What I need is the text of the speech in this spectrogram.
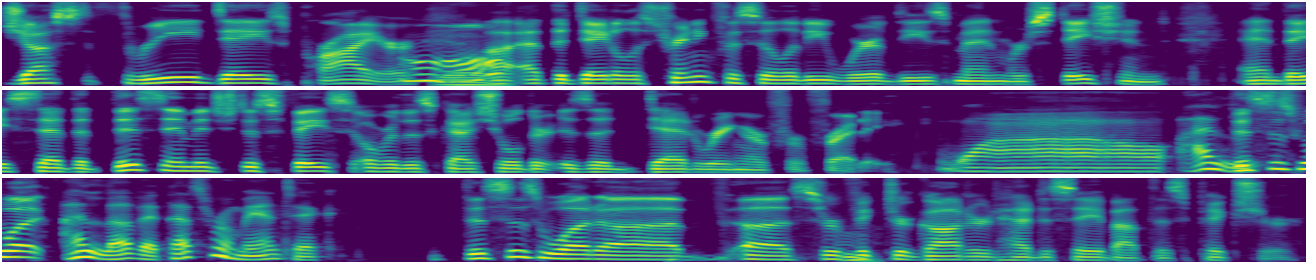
just three days prior uh, at the Daedalus training facility where these men were stationed. And they said that this image, this face over this guy's shoulder, is a dead ringer for Freddie. Wow. I l- This is what I love it. That's romantic. this is what uh, uh, Sir Hmm. Victor Goddard had to say about this picture.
